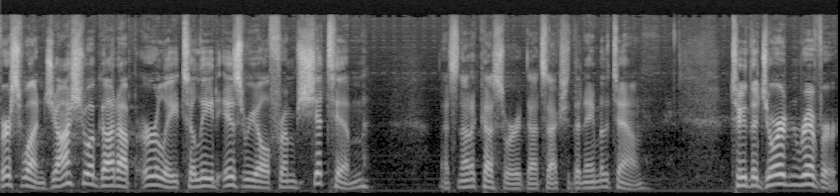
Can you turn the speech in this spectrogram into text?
Verse 1 Joshua got up early to lead Israel from Shittim, that's not a cuss word, that's actually the name of the town, to the Jordan River.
